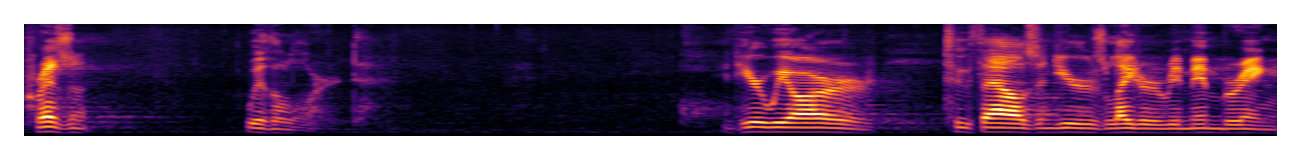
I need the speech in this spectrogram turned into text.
present with the Lord. And here we are 2,000 years later, remembering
